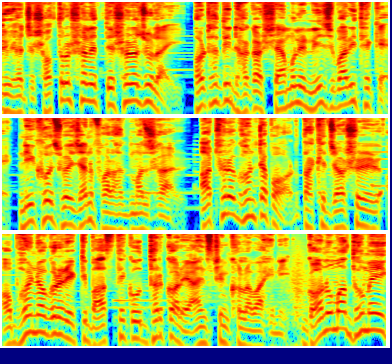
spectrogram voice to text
দুই হাজার সতেরো সালের তেসরা জুলাই হঠাৎই ঢাকার শ্যামলীর নিজ বাড়ি থেকে নিখোঁজ হয়ে যান ফরহাদ মজহার। আঠারো ঘণ্টা পর তাকে যশোরের অভয়নগরের একটি বাস থেকে উদ্ধার করে আইনশৃঙ্খলা বাহিনী। গণমাধ্যমে এই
